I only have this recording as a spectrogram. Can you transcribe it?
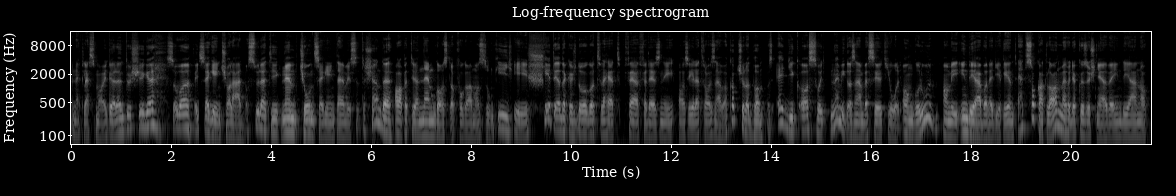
ennek lesz majd jelentősége. Szóval egy szegény családba születik, nem szegény természetesen, de alapvetően nem gazdag fogalmazzunk így, és két érdekes dolgot lehet felfedezni az életrajzával kapcsolatban. Az egyik az, hogy nem igazán beszélt jól angolul, ami Indiában egyébként hát szokatlan, mert hogy a közös nyelve Indiának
